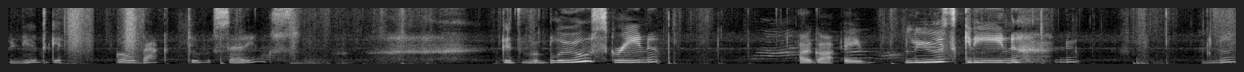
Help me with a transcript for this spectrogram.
We need to get go back to settings. Get the blue screen. I got a blue screen. Go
